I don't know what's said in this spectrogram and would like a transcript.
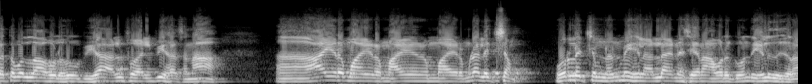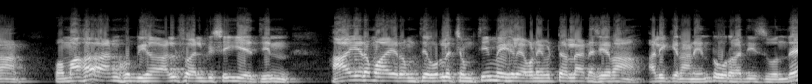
கத்தவல்லாஹு லஹு பிஹா அல்ஃபு அல்பி ஹசனா ஆயிரம் ஆயிரம் ஆயிரம் ஆயிரம்னா லட்சம். ஒரு லட்சம் நன்மைகள் அல்லாஹ் என்ன செய்கிறான் அவருக்கு வந்து எழுதுகிறான். ஒ மகா அன்ஹு பிஹா அல்ஃபு அல்பி செய்யத்தின் ஆயிரம் ஆயிரம் ஒரு லட்சம் தீமைகளை அவனை விட்டு எல்லாம் என்ன செய்கிறான் அழிக்கிறான் என்று ஒரு ஹதீஸ் வந்து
